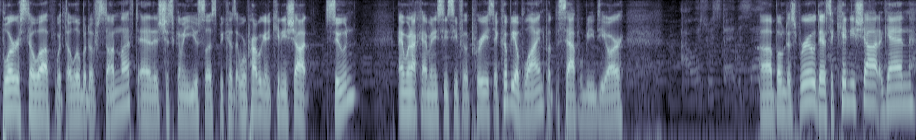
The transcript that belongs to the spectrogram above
blur is still up with a little bit of stun left, and it's just going to be useless because we're probably going to kidney shot soon, and we're not going to have any CC for the priest. It could be a blind, but the sap will be DR. Uh, Bonedust Brew. There's a kidney shot again.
